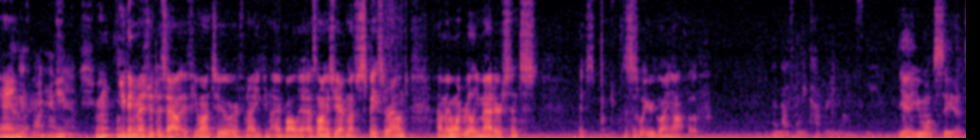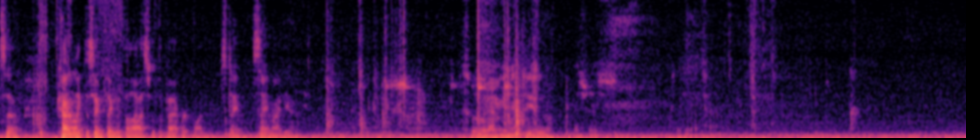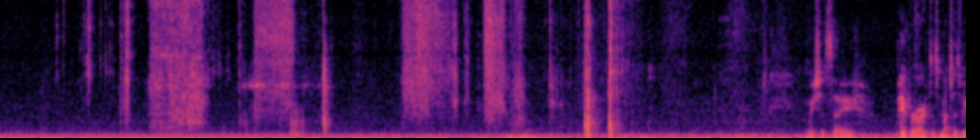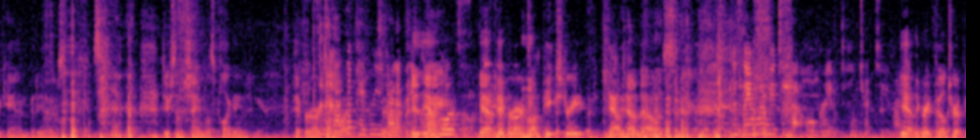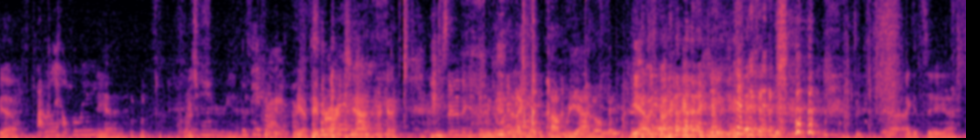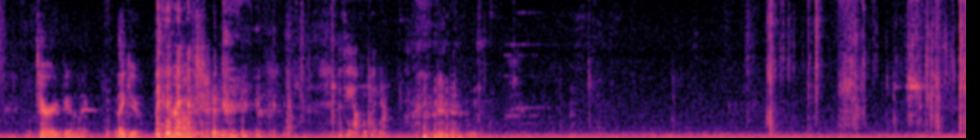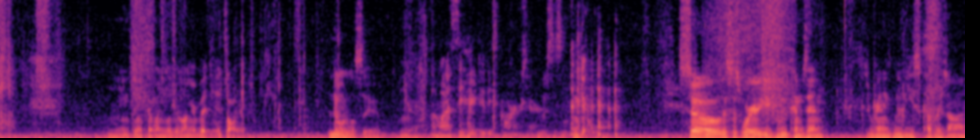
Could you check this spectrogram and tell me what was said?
And With one half you, inch. mhm, you can measure this out if you want to, or if not, you can eyeball it. As long as you have enough space around, um, it won't really matter since it's this is what you're going off of. And that's gonna be covered, you won't see. Yeah, mm-hmm. you won't see it. So, kind of like the same thing with the last with the fabric one. Same same idea. So what I'm gonna do is just We should say paper arts as much as we can in videos. So, do some shameless plugging. Yeah. Paper So arts is on that the paper you Say got what? at Is- Paper yeah. Arts? yeah, paper arts Mhm. on Peak Street, downtown Dallas. The same one we took that whole great field trip to, right? Yeah, the great field trip. Yeah, That really helpful lady? yeah, Which one? The paper art. yeah. Paper arts. Yeah, okay. Can you say that again? You mean the one that I call Fabriano paper? Yeah, it was probably. Yeah. yeah, I could see uh, Terry being like, "Thank you, thank you very much." Okay, y'all can quit now. I'm gonna make that one a little bit longer, but it's all right. No one will see it. Yeah. I wanna see how you do these corners here. Okay. So this is where your glue comes in, because we're gonna glue these covers on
